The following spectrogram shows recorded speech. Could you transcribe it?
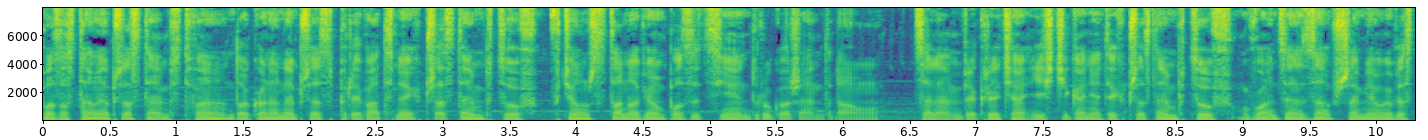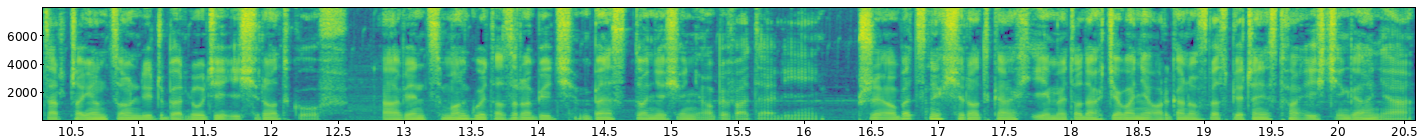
Pozostałe przestępstwa dokonane przez prywatnych przestępców wciąż stanowią pozycję drugorzędną. Celem wykrycia i ścigania tych przestępców władze zawsze miały wystarczającą liczbę ludzi i środków, a więc mogły to zrobić bez doniesień obywateli. Przy obecnych środkach i metodach działania organów bezpieczeństwa i ścigania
